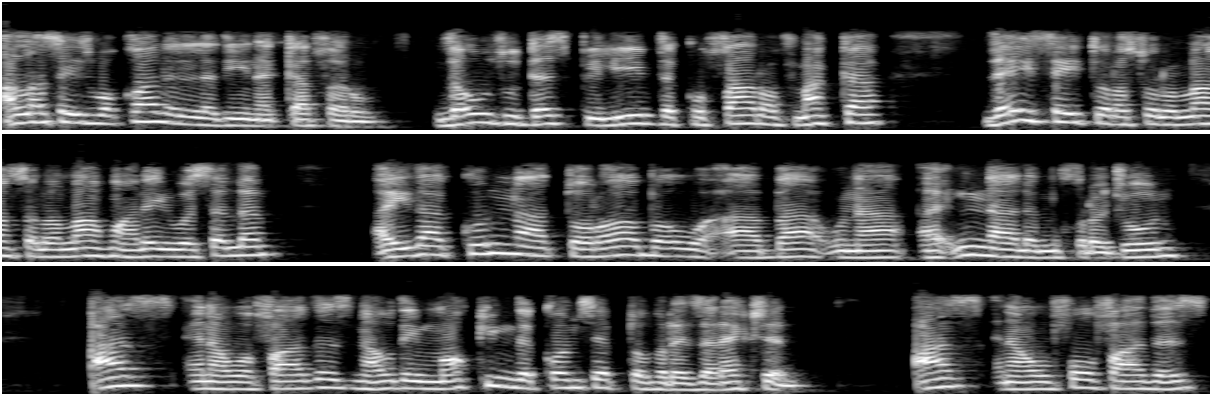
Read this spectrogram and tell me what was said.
Allah says وقال الذين كفروا those who disbelieve the kuffar of Makkah they say to Rasulullah صلى الله عليه وسلم أئذا كنا ترابا وآباؤنا أئنا لمخرجون us and our fathers, now they're mocking the concept of resurrection. Us and our forefathers,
